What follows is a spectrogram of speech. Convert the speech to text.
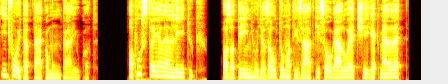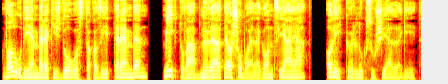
így folytatták a munkájukat. A puszta jelenlétük, az a tény, hogy az automatizált kiszolgáló egységek mellett valódi emberek is dolgoztak az étteremben, még tovább növelte a soba eleganciáját, a légkör luxus jellegét.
